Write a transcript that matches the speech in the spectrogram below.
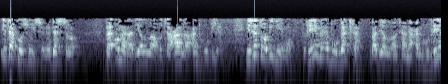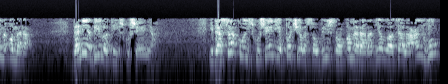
I tako su istinu desilo, pa je Omer radijallahu ta'ala anhu ubijen. I zato vidimo, vrijeme Ebu Bekra radijallahu ta'ala anhu, vrijeme Omera, da nije bilo tih iskušenja. I da svako iskušenje je počelo sa ubistvom Omera radijallahu ta'ala anhu,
